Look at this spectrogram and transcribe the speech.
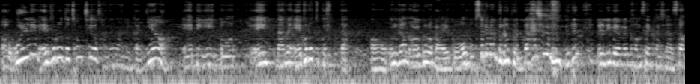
어, 울림 앱으로도 청취가 가능하니까요. 앱이 또 앱, 나는 앱으로 듣고 싶다. 어, 은간 얼굴로 말고 목소리만 들어도 된다 하시는 분들은 울림 앱을 검색하셔서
